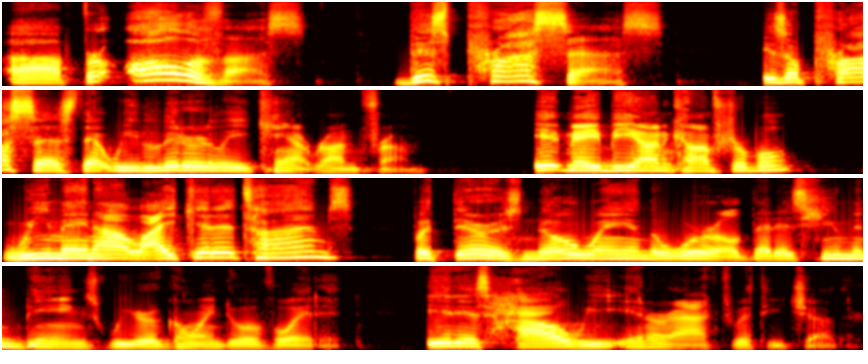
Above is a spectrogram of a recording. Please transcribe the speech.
uh, for all of us, this process is a process that we literally can't run from. It may be uncomfortable. We may not like it at times, but there is no way in the world that as human beings we are going to avoid it. It is how we interact with each other.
